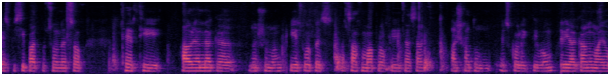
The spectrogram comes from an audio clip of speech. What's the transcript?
այսպիսի պատմություն ունեցող թերթի հարյուրամյակը նշում ենք, ես որպես Արցախում ապրող երիտասարդ աշխատում այս կոլեկտիվում, իրականում այո,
